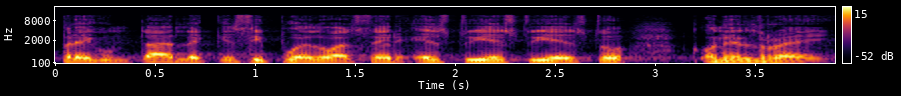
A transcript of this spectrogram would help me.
preguntarle que si puedo hacer esto y esto y esto con el rey.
